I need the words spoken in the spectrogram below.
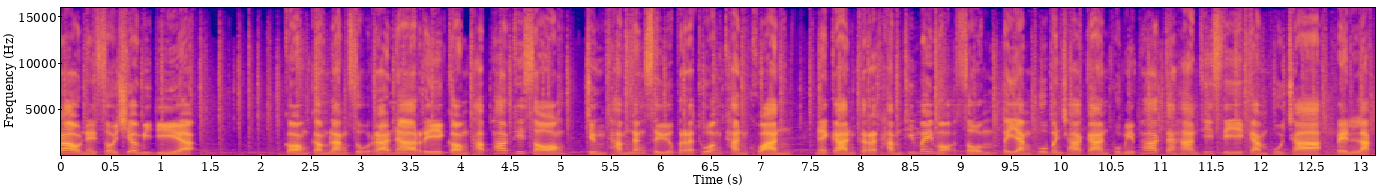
รัลในโซเชียลมีเดียกองกำลังสุรานารีกองทัพภาคที่ 2 จึงทำหนังสือประท้วงทันควัน ในการกระทำที่ไม่เหมาะสมไปยังผู้บัญชาการภูมิภาคทหารที่ 4 กัมพูชา เป็นหลัก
